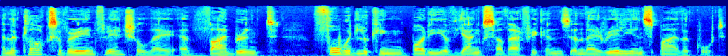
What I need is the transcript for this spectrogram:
And the clerks are very influential. They're a vibrant, forward looking body of young South Africans, and they really inspire the court.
